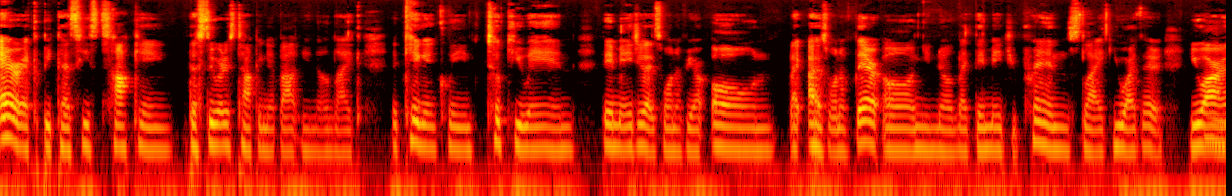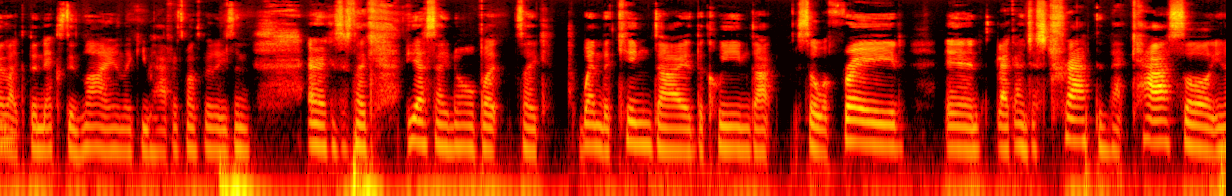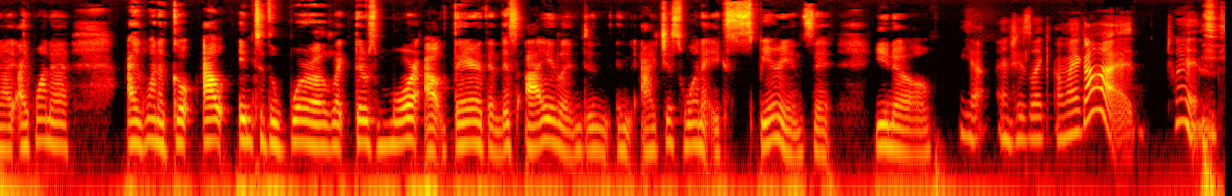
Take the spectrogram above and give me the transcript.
Eric because he's talking the steward is talking about, you know, like the king and queen took you in, they made you as one of your own, like as one of their own, you know, like they made you prince, like you are the you are mm. like the next in line, like you have responsibilities and Eric is just like, Yes, I know, but it's like when the king died, the queen got so afraid and like I'm just trapped in that castle. You know, I, I wanna I wanna go out into the world. Like there's more out there than this island and, and I just wanna experience it, you know. Yeah. And she's like, Oh my god, twins.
